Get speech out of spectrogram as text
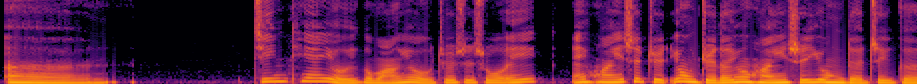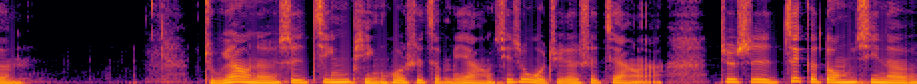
嗯、呃，今天有一个网友就是说，诶诶，黄医师觉用觉得用黄医师用的这个。主要呢是精品或是怎么样？其实我觉得是这样啦，就是这个东西呢，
